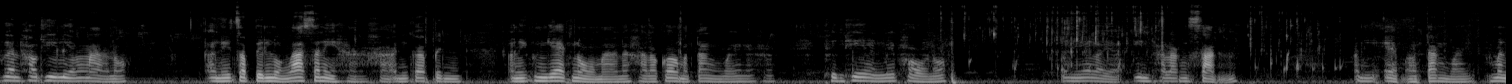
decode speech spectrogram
เพื่อนๆเท่าที่เลี้ยงมาเนาะอันนี้จะเป็นหลวงราชเสน่หาค่ะ อันนี้ก็เป็นอันนี้เพิ่งแยกหน่อมานะคะ แล้วก็มาตั้งไว้นะคะ พื้นที่มันไม่พอเนาะอันนี้อะไรอะ่ะ อินทรังสรรค์อันนี้แอบเอาตั้งไว้ มัน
